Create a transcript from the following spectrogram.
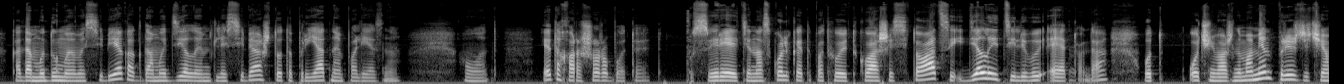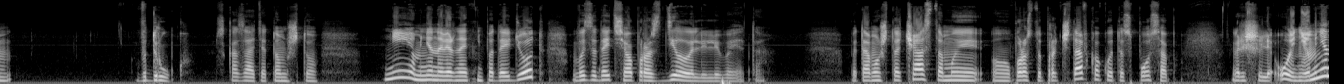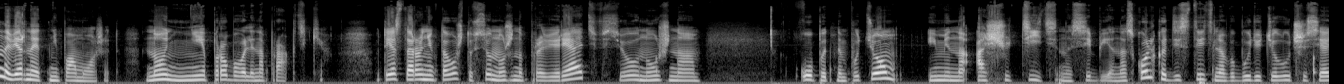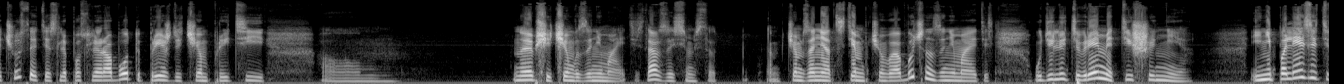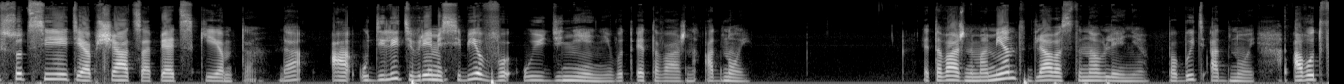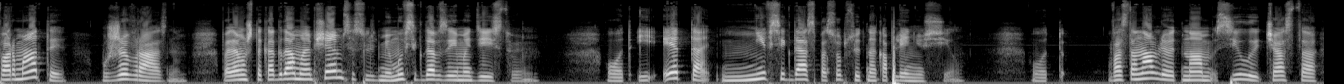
Когда мы думаем о себе, когда мы делаем для себя что-то приятное, полезное, вот, это хорошо работает сверяете, насколько это подходит к вашей ситуации, и делаете ли вы это, да. Вот очень важный момент, прежде чем вдруг сказать о том, что не, мне, наверное, это не подойдет, вы задайте вопрос, сделали ли вы это. Потому что часто мы, э, просто прочитав какой-то способ, решили, ой, не, мне, наверное, это не поможет, но не пробовали на практике. Вот я сторонник того, что все нужно проверять, все нужно опытным путем именно ощутить на себе, насколько действительно вы будете лучше себя чувствовать, если после работы, прежде чем прийти, э, ну и вообще, чем вы занимаетесь, да, в зависимости от там, чем заняться тем, чем вы обычно занимаетесь, уделите время тишине. И не полезете в соцсети общаться опять с кем-то, да, а уделите время себе в уединении. Вот это важно, одной. Это важный момент для восстановления, побыть одной. А вот форматы уже в разном. Потому что когда мы общаемся с людьми, мы всегда взаимодействуем. Вот, и это не всегда способствует накоплению сил. Вот, восстанавливает нам силы часто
